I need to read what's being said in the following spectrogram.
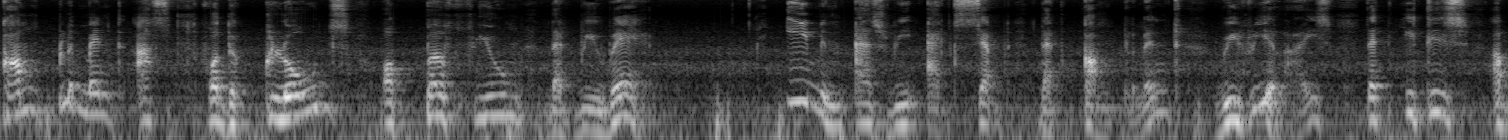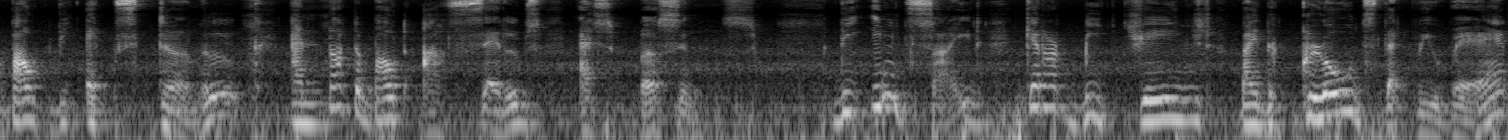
compliment us for the clothes or perfume that we wear. Even as we accept that compliment, we realize that it is about the external and not about ourselves as persons. The inside cannot be changed by the clothes that we wear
